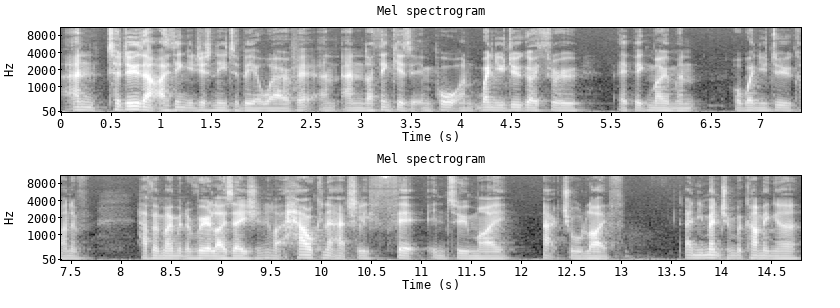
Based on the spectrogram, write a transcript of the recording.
And to do that, I think you just need to be aware of it. And, and I think is it important when you do go through a big moment or when you do kind of have a moment of realization, like how can it actually fit into my actual life? And you mentioned becoming a,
